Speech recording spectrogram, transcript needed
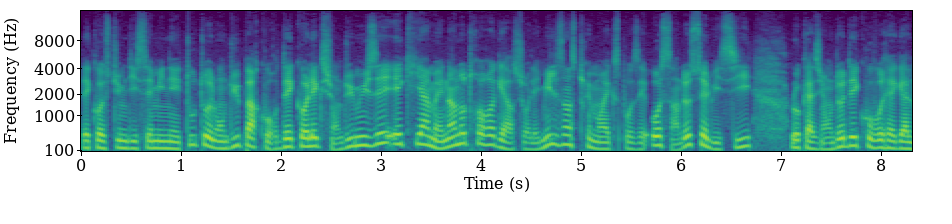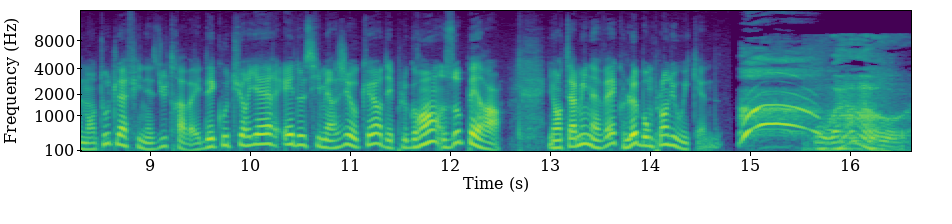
Des costumes disséminés tout au long du parcours des collections du musée et qui amènent un autre regard sur les 1000 instruments exposés au sein de celui-ci. L'occasion de découvrir également toute la finesse du travail des couturières et de s'immerger au cœur des plus grands opéras. Et on termine avec le bon plan du week-end.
